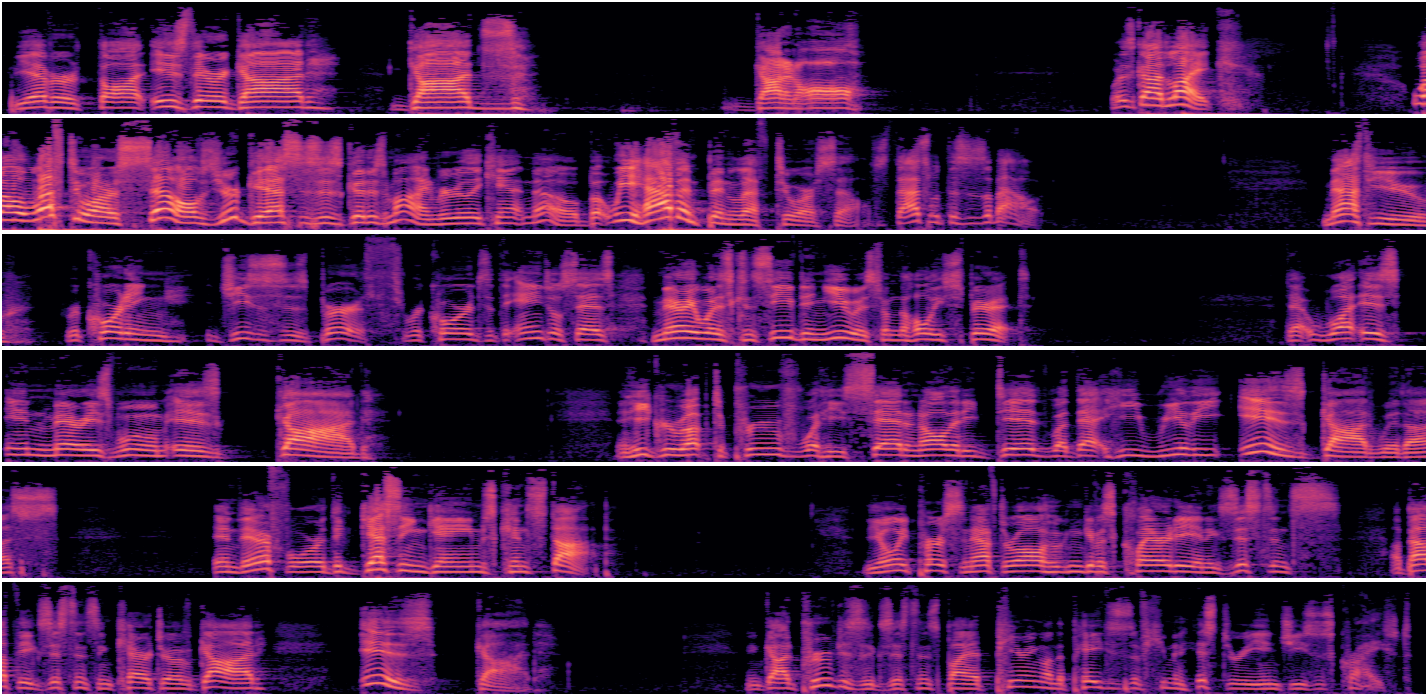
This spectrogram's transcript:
Have you ever thought, is there a God? Gods? God at all? What is God like? Well, left to ourselves, your guess is as good as mine. We really can't know. But we haven't been left to ourselves. That's what this is about. Matthew, recording Jesus' birth, records that the angel says, Mary, what is conceived in you is from the Holy Spirit. That what is in Mary's womb is God. And he grew up to prove what he said and all that he did, but that he really is God with us. And therefore, the guessing games can stop. The only person, after all, who can give us clarity and existence about the existence and character of God is God. And God proved his existence by appearing on the pages of human history in Jesus Christ.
